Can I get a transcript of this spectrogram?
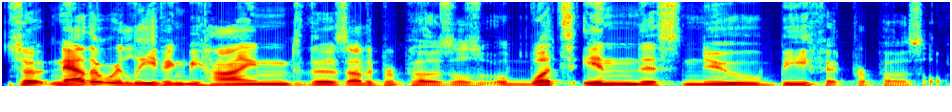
So now that we're leaving behind those other proposals, what's in this new BEFIT proposal?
